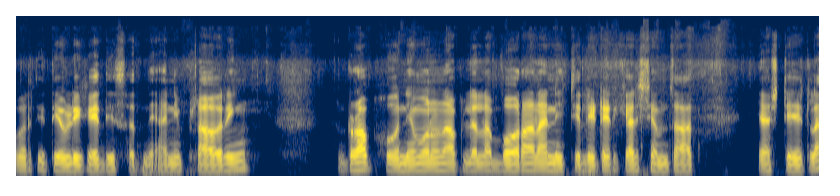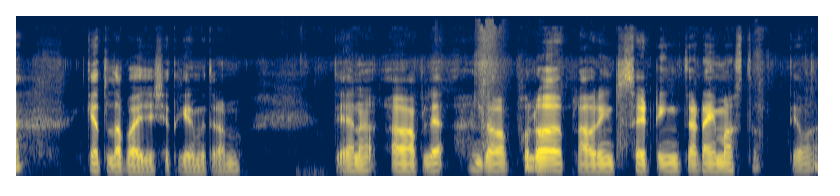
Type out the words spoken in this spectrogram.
वरती तेवढी काही दिसत नाही. आणि फ्लावरिंग ड्रॉप होऊ नये म्हणून आपल्याला बोरान आणि चिलेटेड कॅल्शियमचा हात या स्टेजला घेतला पाहिजे शेतकरी मित्रांनो. त्यानं आपल्या जेव्हा फुलं फ्लावरिंग सेटिंगचा टाईम असतो तेव्हा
